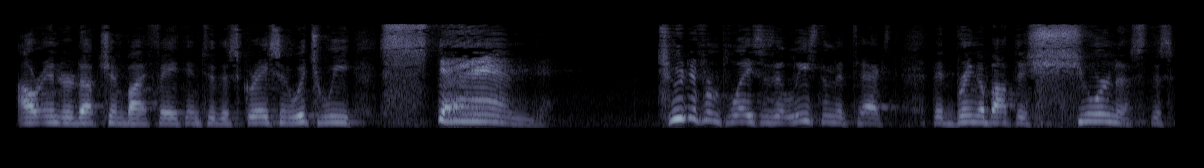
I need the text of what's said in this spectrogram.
our introduction by faith into this grace in which we stand. Two different places, at least in the text, that bring about this sureness, this,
